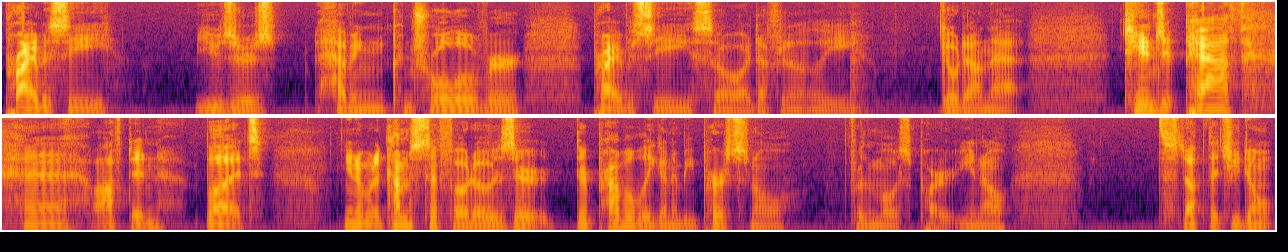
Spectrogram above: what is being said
privacy, users having control over privacy. So I definitely go down that tangent path uh, often. But you know, when it comes to photos, they're they're probably going to be personal for the most part. You know, stuff that you don't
